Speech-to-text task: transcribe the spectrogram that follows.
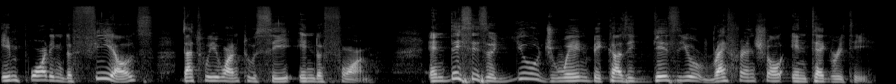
importing the fields that we want to see in the form. And this is a huge win because it gives you referential integrity.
